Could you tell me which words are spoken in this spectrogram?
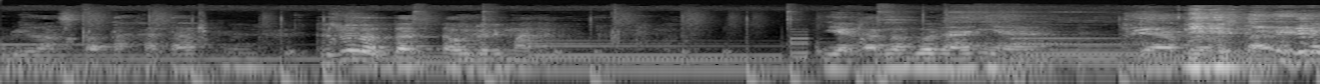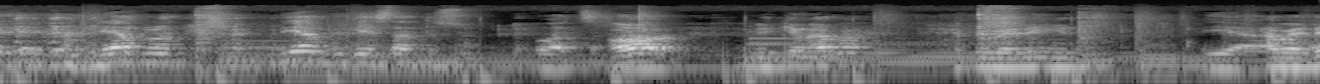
bilang sepatah kata pun Terus lu tau- tahu dari mana? ya karena gue nanya dia upload dia upload dia bikin status WhatsApp Oh, bikin apa? Happy wedding gitu. iya HWD,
